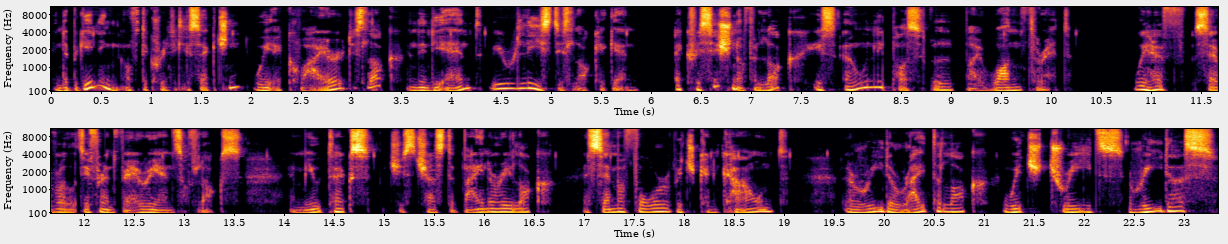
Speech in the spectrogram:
In the beginning of the critical section, we acquire this lock, and in the end, we release this lock again. Acquisition of a lock is only possible by one thread. We have several different variants of locks a mutex, which is just a binary lock, a semaphore, which can count, a reader-writer lock, which treats readers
